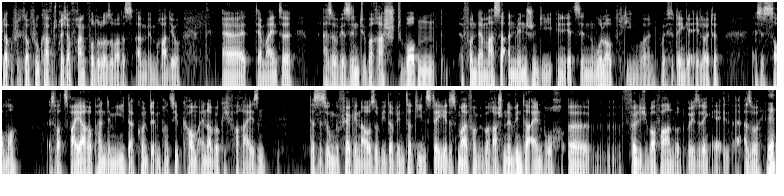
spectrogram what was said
Ich glaube, Flughafensprecher Frankfurt oder so war das ähm, im Radio. Äh, der meinte, also wir sind überrascht worden von der Masse an Menschen, die jetzt in den Urlaub fliegen wollen. Wo ich so denke, ey Leute, es ist Sommer, es war zwei Jahre Pandemie, da konnte im Prinzip kaum einer wirklich verreisen. Das ist ungefähr genauso wie der Winterdienst, der jedes Mal vom überraschenden Wintereinbruch äh, völlig überfahren wird. Wo ich so denke, also, hä?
